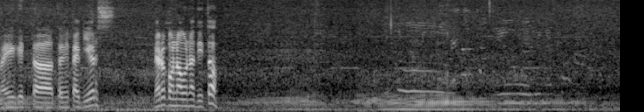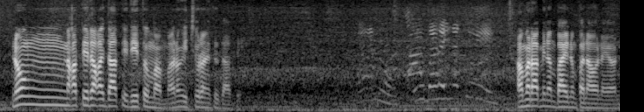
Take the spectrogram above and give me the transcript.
mahigit ah, 25 years. Meron pang nauna dito. Nung nakatira kayo dati dito, ma'am, anong itsura nito dati? Ah, ano? Puro bahay na to eh. Ah, marami ng bahay nung panahon na yon.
